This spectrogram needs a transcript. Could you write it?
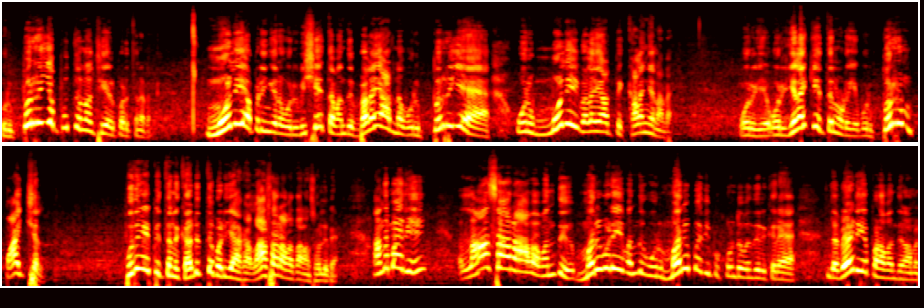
ஒரு பெரிய புத்துணர்ச்சி ஏற்படுத்தினவன். மொழி அப்படிங்கிற ஒரு விஷயத்தை வந்து விளையாடின ஒரு பெரிய ஒரு மொழி விளையாட்டு கலைஞனவன் ஒரு ஒரு இலக்கியத்தினுடைய ஒரு பெரும் பாய்ச்சல். புதுமைப்பித்தனுக்கு அடுத்தபடியாக லாசாராவை தான் நான் சொல்லுவேன். அந்த மாதிரி லாசாராவை வந்து மறுபடியும் வந்து ஒரு மறுபதிப்பு கொண்டு வந்திருக்கிற இந்த வேடியப்பனை வந்து நம்ம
